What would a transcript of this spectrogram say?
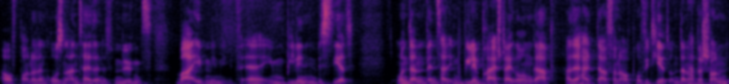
aufbauen oder einen großen Anteil seines Vermögens war eben in äh, Immobilien investiert. Und dann, wenn es halt Immobilienpreissteigerungen gab, hat er halt davon auch profitiert und dann hat er schon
